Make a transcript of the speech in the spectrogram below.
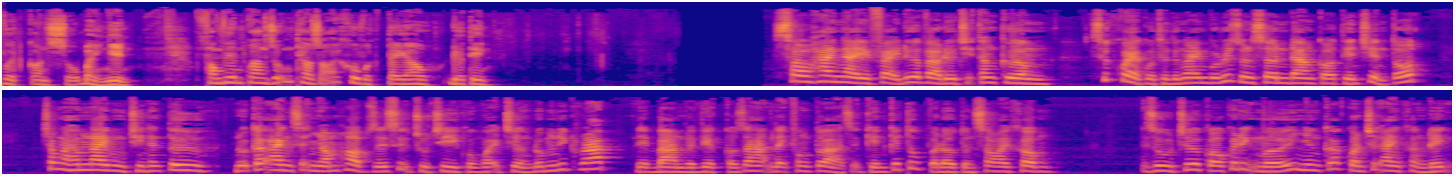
vượt con số 7.000. Phóng viên Quang Dũng theo dõi khu vực Tây Âu đưa tin. Sau 2 ngày phải đưa vào điều trị tăng cường, sức khỏe của Thủ tướng Anh Boris Johnson đang có tiến triển tốt. Trong ngày hôm nay, mùng 9 tháng 4, nội các Anh sẽ nhóm họp dưới sự chủ trì của Ngoại trưởng Dominic Raab để bàn về việc có gia hạn lệnh phong tỏa dự kiến kết thúc vào đầu tuần sau hay không. Dù chưa có quyết định mới, nhưng các quan chức Anh khẳng định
